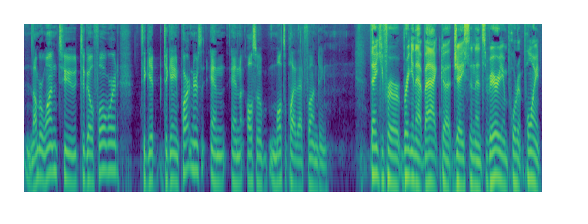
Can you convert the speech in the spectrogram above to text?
number 1 to to go forward to get to gain partners and and also multiply that funding. Thank you for bringing that back, uh, Jason. That's a very important point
